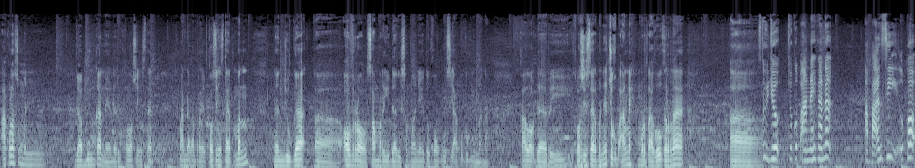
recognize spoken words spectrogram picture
aku langsung menggabungkan ya dari closing statement pandangan terakhir closing statement dan juga uh, overall summary dari semuanya itu konklusi aku tuh gimana? Kalau dari closing statementnya cukup aneh menurut aku karena uh, setuju cukup aneh karena apaan sih? Kok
